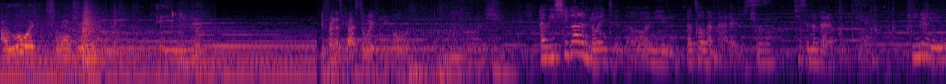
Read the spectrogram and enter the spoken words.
our Lord, forever and ever. Amen. Your friend has passed away from Ebola. At least she got anointed, though. I mean, that's all that matters. True. She's in a better place. Thank you.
